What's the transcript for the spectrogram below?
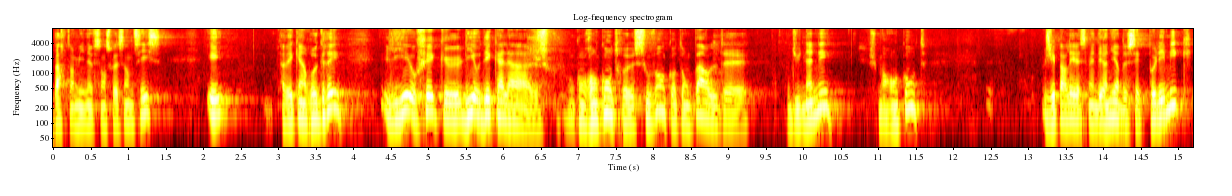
Barthes en 1966, et avec un regret lié au fait lié au décalage qu'on rencontre souvent quand on parle d'une année, je m'en rends compte. J'ai parlé la semaine dernière de cette polémique,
